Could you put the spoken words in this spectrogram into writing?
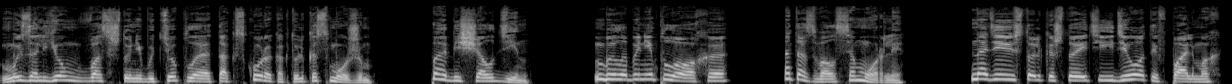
«Мы зальем в вас что-нибудь теплое так скоро, как только сможем», — пообещал Дин. «Было бы неплохо», — отозвался Морли. «Надеюсь только, что эти идиоты в пальмах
